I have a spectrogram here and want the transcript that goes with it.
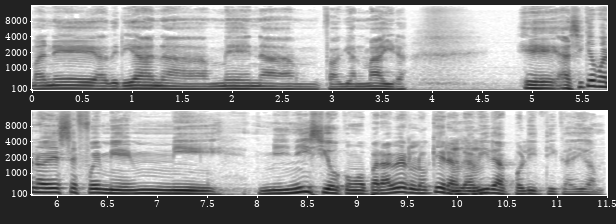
Mané, Adriana, Mena, Fabián Mayra. Eh, así que bueno, ese fue mi, mi, inicio como para ver lo que era la vida política, digamos.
